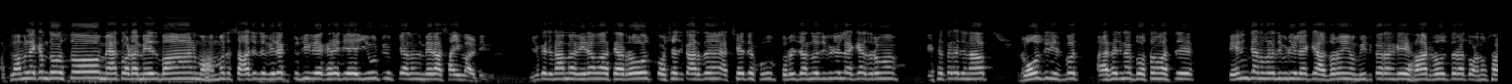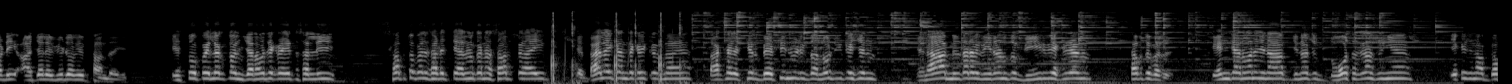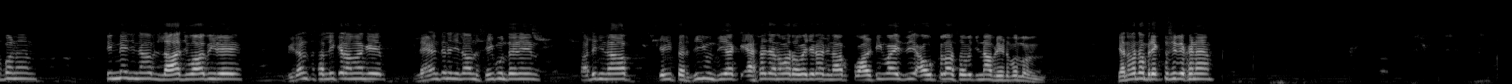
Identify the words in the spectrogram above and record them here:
ਅਸਲਾਮ ਅਲੈਕਮ ਦੋਸਤੋ ਮੈਂ ਤੁਹਾਡਾ ਮੇਜ਼ਬਾਨ ਮੁਹੰਮਦ ਸਾਜਿਦ ਵਿਰਕ ਤੁਸੀਂ ਵੇਖ ਰਹੇ ਜੇ YouTube ਚੈਨਲ ਮੇਰਾ ਸਾਈਵਾਲ ਟੀਵੀ ਜਿਵੇਂ ਕਿ ਜਨਾਬ ਮੈਂ ਵੀਰਾਂ ਵਾਸਤੇ ਹਰ ਰੋਜ਼ ਕੋਸ਼ਿਸ਼ ਕਰਦਾ ਹਾਂ ਅੱਛੇ ਤੇ ਖੂਬਸੂਰਤ ਜਾਨਵਰਾਂ ਦੀ ਵੀਡੀਓ ਲੈ ਕੇ ਹਾਜ਼ਰ ਹਾਂ ਇਸੇ ਤਰ੍ਹਾਂ ਜਨਾਬ ਰੋਜ਼ ਦੀ ਨਿਸਬਤ ਐਫਏ ਜਨਾਬ ਦੋਸਤਾਂ ਵਾਸਤੇ ਤਿੰਨ ਜਾਨਵਰਾਂ ਦੀ ਵੀਡੀਓ ਲੈ ਕੇ ਹਾਜ਼ਰ ਹਾਂ ਉਮੀਦ ਕਰਾਂਗੇ ਹਰ ਰੋਜ਼ ਤਰ੍ਹਾਂ ਤੁਹਾਨੂੰ ਸਾਡੀ ਅੱਜ ਵਾਲੀ ਵੀਡੀਓ ਵੀ ਪਸੰਦ ਆਏਗੀ ਇਸ ਤੋਂ ਪਹਿਲਾਂ ਤੁਹਾਨੂੰ ਜਾਨਵਰ ਦੇ ਕਰਾਈ ਤਸੱਲੀ ਸਭ ਤੋਂ ਪਹਿਲੇ ਸਾਡੇ ਚੈਨਲ ਨੂੰ ਕਰਨਾ ਸਬਸਕ੍ਰਾਈਬ ਤੇ ਬੈਲ ਆਈਕਨ ਤੇ ਕਲਿੱਕ ਕਰਨਾ ਹੈ ਤਾਂ ਕਿ ਸਾਡੇ ਸਿਰ ਬੇਹਤਰੀਨ ਵੀਡੀਓ ਦਾ ਨੋਟੀਫਿਕੇਸ਼ਨ ਜਨਾਬ ਮਿਲਦਾ ਰਹੇ ਵੀਰਾਂ ਨੂੰ ਤਾਂ ਵੀਰ ਵੇਖ ਰਹਿਣ ਸਭ ਤੋਂ ਪਹਿਲੇ ਤਿੰਨ ਜਾਨਵਰ ਨੇ ਜਨਾਬ, ਜਿਨ੍ਹਾਂ ਚ ਦੋ ਸੱਜਣਾ ਸੂਈਆਂ, ਇੱਕ ਜਨਾਬ ਗੱਬਨ ਤਿੰਨੇ ਜਨਾਬ ਲਾਜਵਾਬ ਹੀ ਰਹੇ ਵੀਰਾਂ ਨੂੰ ਤਸੱਲੀ ਕਰਾਵਾਂਗੇ। ਲੈਣ ਦੇ ਜਨਾਬ ਨਸੀਬ ਹੁੰਦੇ ਨੇ। ਸਾਡੀ ਜਨਾਬ ਜਿਹੜੀ ਤਰਜੀਹ ਹੁੰਦੀ ਹੈ ਕਿ ਐਸਾ ਜਾਨਵਰ ਹੋਵੇ ਜਿਹੜਾ ਜਨਾਬ ਕੁਆਲਿਟੀ ਵਾਈਜ਼ ਵੀ ਆਊਟ ਕਲਾਸ ਹੋਵੇ, ਜਨਾਬ ਰੇਟ ਵੱਲੋਂ ਵੀ। ਜਾਨਵਰ ਨੰਬਰ 1 ਤੁਸੀਂ ਵੇਖਣਾ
